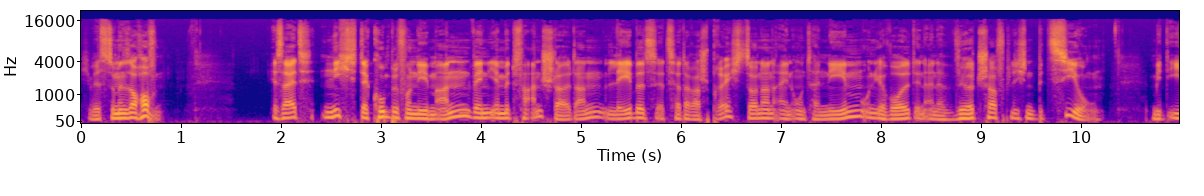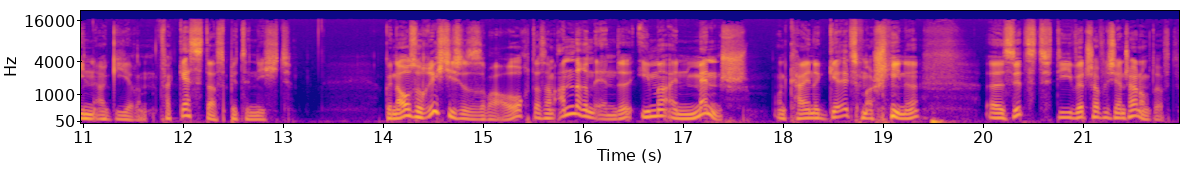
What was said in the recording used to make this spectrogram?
Ich will es zumindest auch hoffen. Ihr seid nicht der Kumpel von nebenan, wenn ihr mit Veranstaltern, Labels etc. sprecht, sondern ein Unternehmen und ihr wollt in einer wirtschaftlichen Beziehung mit ihnen agieren. Vergesst das bitte nicht. Genauso richtig ist es aber auch, dass am anderen Ende immer ein Mensch und keine Geldmaschine äh, sitzt, die wirtschaftliche Entscheidungen trifft.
